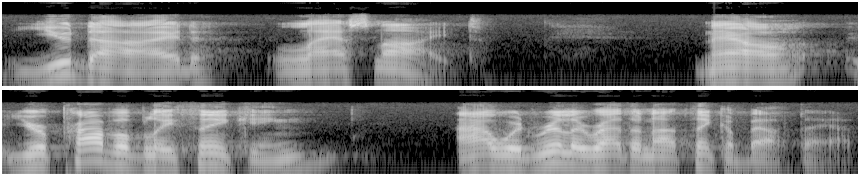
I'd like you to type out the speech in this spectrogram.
You Died Last Night. Now, you're probably thinking, I would really rather not think about that,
